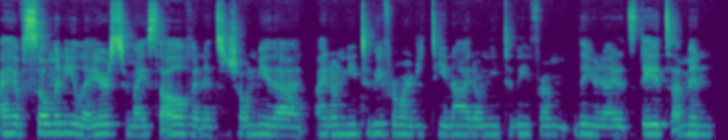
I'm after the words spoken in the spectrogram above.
I have so many layers to myself, and it's shown me that I don't need to be from Argentina. I don't need to be from the United States. I'm in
